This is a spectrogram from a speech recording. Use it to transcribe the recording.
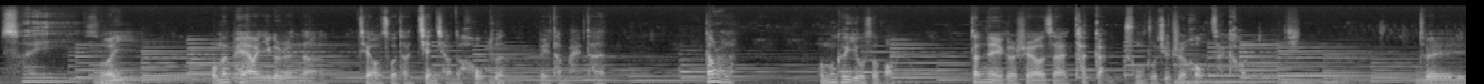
所以，所以，我们培养一个人呢，就要做他坚强的后盾，为他买单。当然了，我们可以有所保留，但那个是要在他敢冲出去之后才考虑的问题。对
